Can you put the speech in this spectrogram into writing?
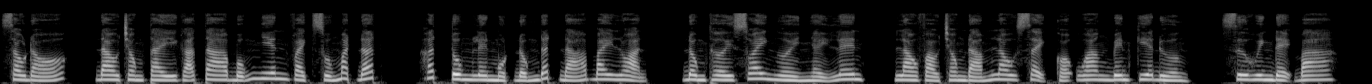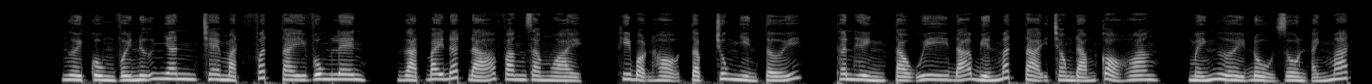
Sau đó, đao trong tay gã ta bỗng nhiên vạch xuống mặt đất, hất tung lên một đống đất đá bay loạn, đồng thời xoay người nhảy lên, lao vào trong đám lau sậy có oang bên kia đường, sư huynh đệ ba. Người cùng với nữ nhân che mặt phất tay vung lên, gạt bay đất đá văng ra ngoài, khi bọn họ tập trung nhìn tới, thân hình Tào Uy đã biến mất tại trong đám cỏ hoang, mấy người đổ dồn ánh mắt.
